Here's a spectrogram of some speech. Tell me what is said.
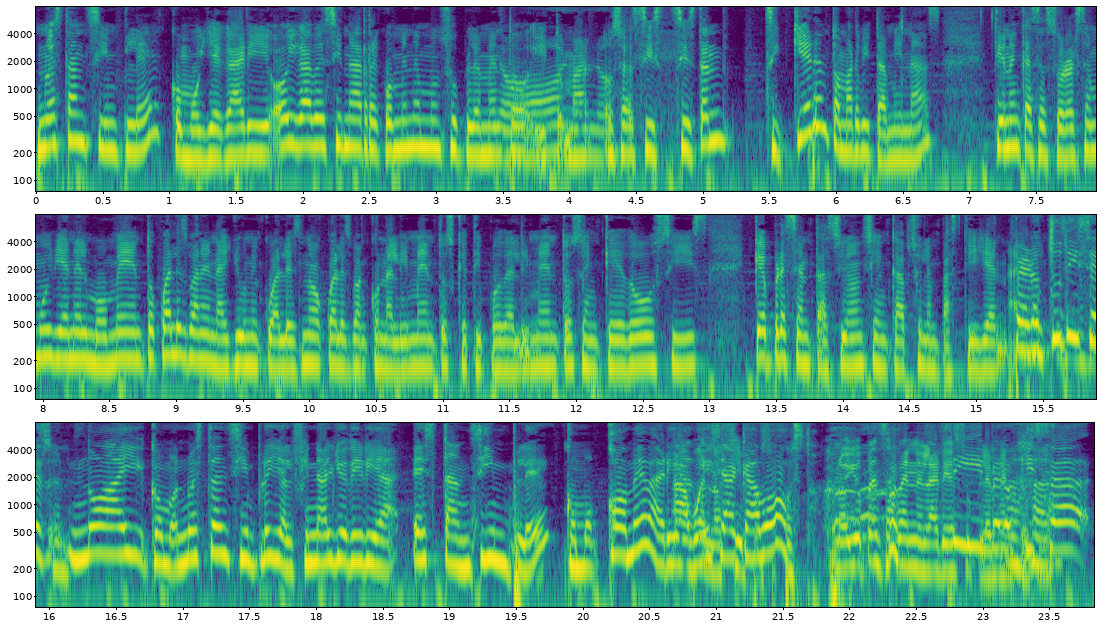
no es tan simple como llegar y, oiga, vecina, recomiéndeme un suplemento No, y tomar. no, no. O sea, si, si están, si quieren tomar vitaminas, tienen que asesorarse muy bien el momento, cuáles van en ayuno y cuáles no, cuáles van con alimentos, qué tipo de alimentos, en qué dosis, qué presentación, si en cápsula, en pastilla. en- Pero tú dices, opciones. no hay, como no es tan simple y al final yo diría, es tan simple como come variado Ah, bueno, y se sí, por acabó. supuesto. No, yo pensaba en el área de Sí, pero quizá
